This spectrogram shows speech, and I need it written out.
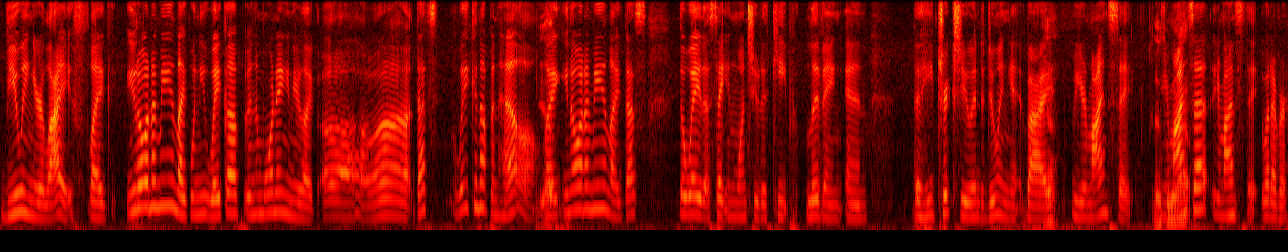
viewing your life. Like, you know what I mean? Like when you wake up in the morning and you're like, oh, uh, that's waking up in hell. Like, you know what I mean? Like that's the way that Satan wants you to keep living and that he tricks you into doing it by your mindset. That's your mindset, your mindset, whatever.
